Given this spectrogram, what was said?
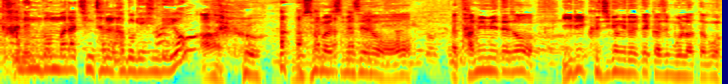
가는 곳마다 칭찬을 하고 계신데요. 아유 무슨 말씀이세요? 담임이 돼서 일이 그 지경이 될 때까지 몰랐다고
